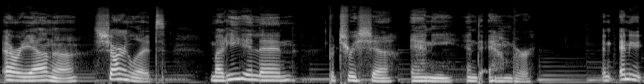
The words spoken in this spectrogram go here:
Ariana, Charlotte, Marie Helene, Patricia, Annie, and Amber. And any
